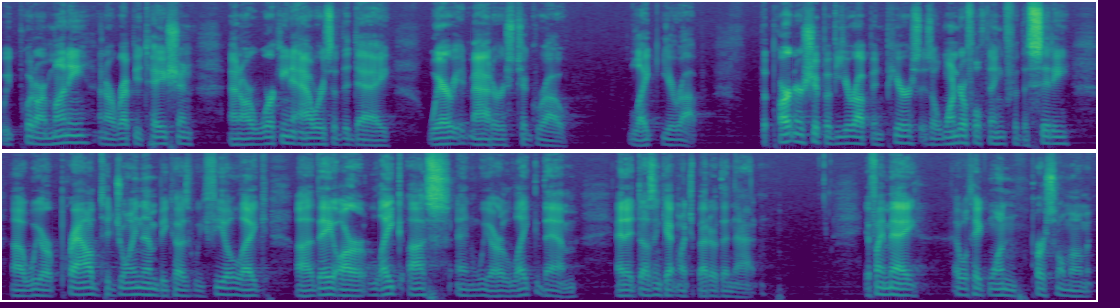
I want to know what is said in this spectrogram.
We put our money and our reputation and our working hours of the day where it matters to grow, like Year Up. The partnership of Year Up and Peirce is a wonderful thing for the city. Uh, we are proud to join them because we feel like uh, they are like us and we are like them, and it doesn't get much better than that. If I may, I will take one personal moment.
